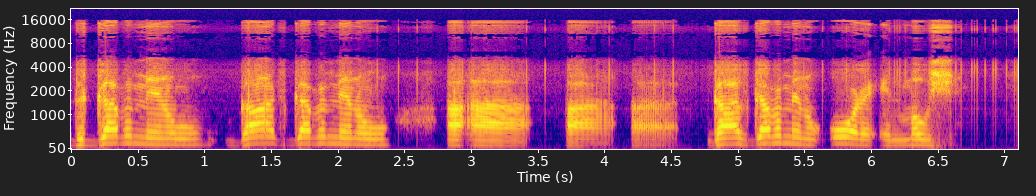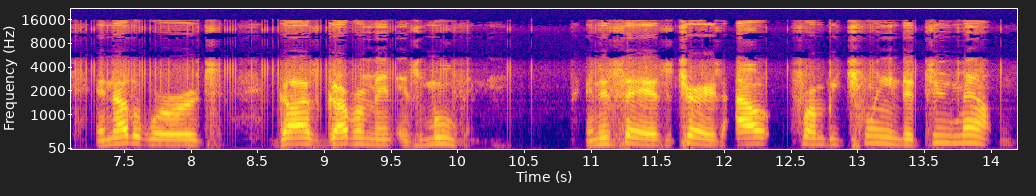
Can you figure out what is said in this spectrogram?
the governmental, God's governmental, uh, uh, uh, uh, God's governmental order in motion. In other words, God's government is moving. And it says the chariots out from between the two mountains.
